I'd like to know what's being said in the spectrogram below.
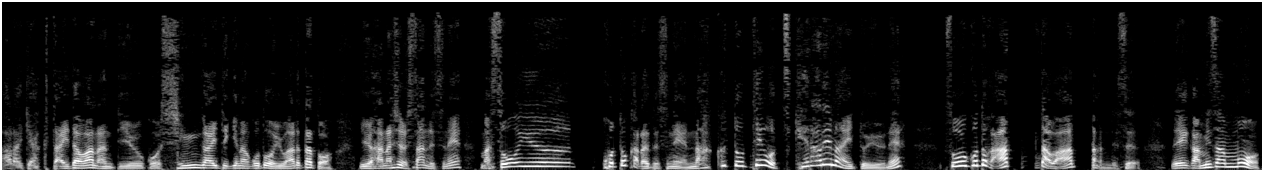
あら虐待だわなんていう、こう侵害的なことを言われたという話をしたんですね。まあそういうことからですね、泣くと手をつけられないというね、そういうことがあったはあったんです。で、神さんも、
